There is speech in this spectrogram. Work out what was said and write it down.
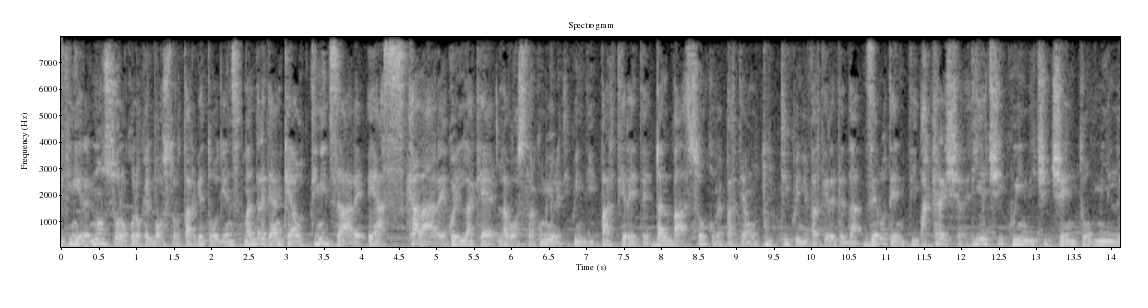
definire non solo quello che è il vostro target audience, ma andrete anche a ottimizzare e a scalare quella che è la vostra community. Quindi partirete dal basso, come partiamo tutti, quindi partirete da zero utenti a crescere 10, 15, 100, 1000,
